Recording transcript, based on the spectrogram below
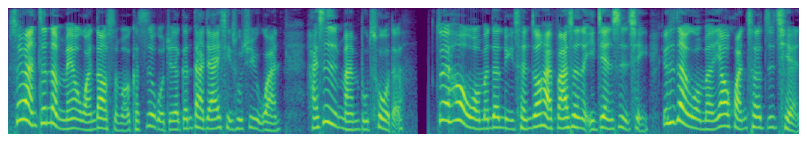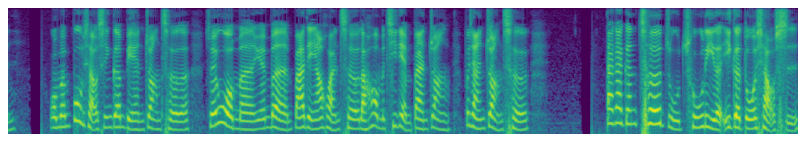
虽然真的没有玩到什么，可是我觉得跟大家一起出去玩还是蛮不错的。最后，我们的旅程中还发生了一件事情，就是在我们要还车之前。我们不小心跟别人撞车了，所以我们原本八点要还车，然后我们七点半撞，不小心撞车，大概跟车主处理了一个多小时，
